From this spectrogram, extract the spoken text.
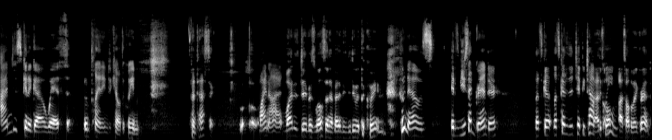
I'm just gonna go with planning to kill the queen. Fantastic. Why not? Why does Jabez Wilson have anything to do with the Queen? Who knows? It's, you said grander. Let's go. Let's go to the tippy top. That's the queen. All, that's all the way grand.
